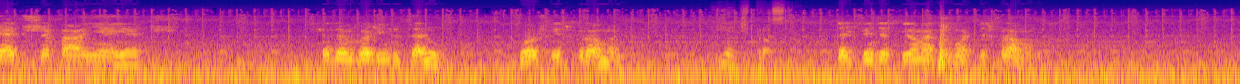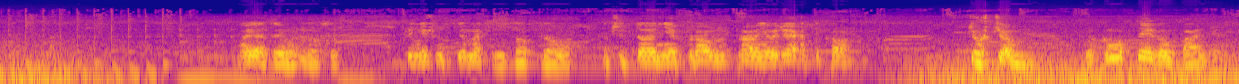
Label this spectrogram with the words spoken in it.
Jedźże panie, jedź. 7 godzin do celu. Łącznie z promem. Jedź prosto. To jest 500 km łącznie z promem. No ile to może dostać? 50 km do domu. Znaczy to nie prom, prom nie będzie jechać tylko ciuchcią, lokomotywą panie.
